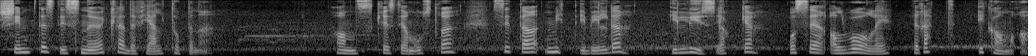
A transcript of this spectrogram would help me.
skimtes de snøkledde fjelltoppene. Hans Christian Ostrø sitter midt i bildet, i lys jakke, og ser alvorlig rett i kamera.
